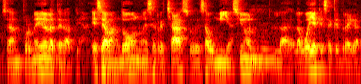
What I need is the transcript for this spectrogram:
o sea, por medio de la terapia, ese abandono, ese rechazo, esa humillación, la, la, huella que sea que traiga,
